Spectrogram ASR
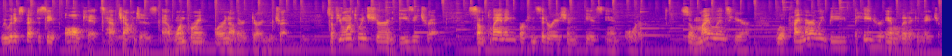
We would expect to see all kids have challenges at one point or another during the trip. So, if you want to ensure an easy trip, some planning or consideration is in order. So my lens here will primarily be behavior analytic in nature,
